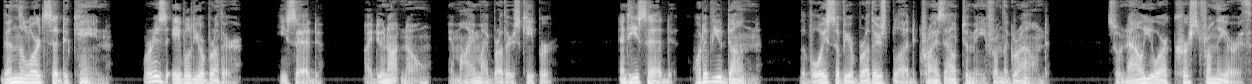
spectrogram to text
Then the Lord said to Cain, Where is Abel your brother? He said, I do not know. Am I my brother's keeper? And he said, What have you done? The voice of your brother's blood cries out to me from the ground. So now you are cursed from the earth,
